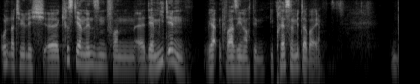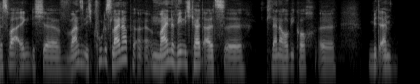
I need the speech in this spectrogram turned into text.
und natürlich äh, Christian Linsen von äh, der Meet In. Wir hatten quasi noch den, die Presse mit dabei. Das war eigentlich äh, wahnsinnig cooles Line-up äh, und meine Wenigkeit als äh, kleiner Hobbykoch äh, mit ein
